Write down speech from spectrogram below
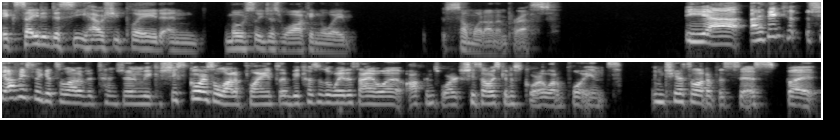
excited to see how she played and mostly just walking away somewhat unimpressed. Yeah, I think she obviously gets a lot of attention because she scores a lot of points, and because of the way this Iowa offense works, she's always going to score a lot of points, and she has a lot of assists. But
